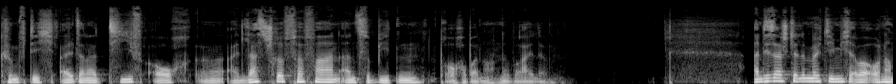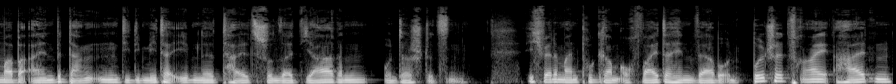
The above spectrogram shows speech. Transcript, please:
künftig alternativ auch äh, ein Lastschriftverfahren anzubieten, brauche aber noch eine Weile. An dieser Stelle möchte ich mich aber auch nochmal bei allen bedanken, die die Metaebene teils schon seit Jahren unterstützen. Ich werde mein Programm auch weiterhin werbe- und bullshitfrei halten,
